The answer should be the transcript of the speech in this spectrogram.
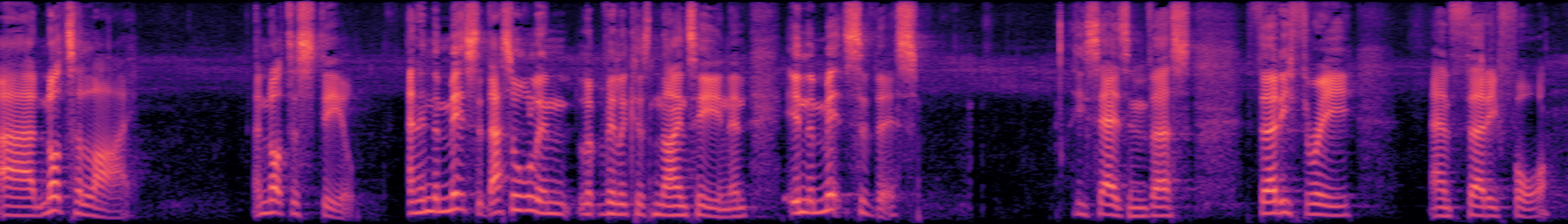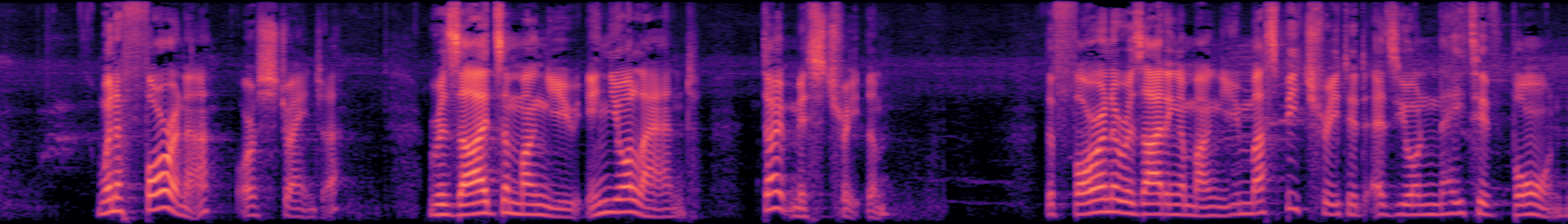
uh, not to lie and not to steal. And in the midst of that's all in Leviticus 19. And in the midst of this, he says in verse 33 and 34 when a foreigner or a stranger resides among you in your land, don't mistreat them. The foreigner residing among you must be treated as your native born.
